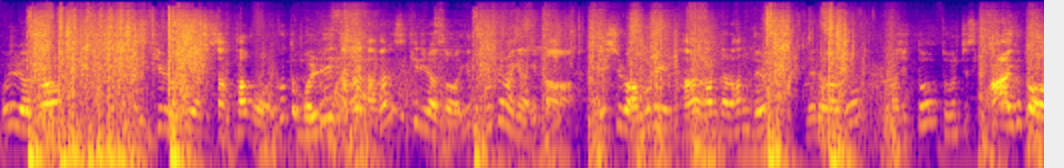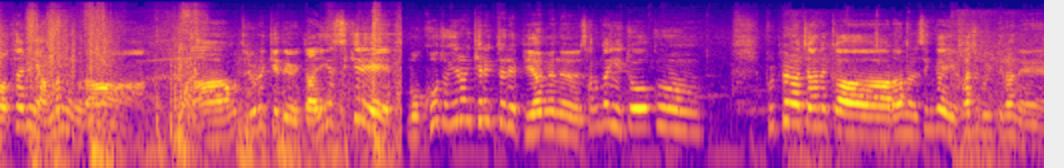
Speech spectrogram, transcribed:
올려서 첫 번째 스킬로 뛰어서 싹 하고 이것도 멀리 나가, 나가는 스킬이라서 이것도 불편하긴 하겠다. 대시로 아무리 다가간다 한들 내려가고 다시 또 두 번째 스킬. 아, 이것도 타이밍이 안 맞는구나. 아, 아무튼 이렇게 되어 있다. 이게 스킬이 뭐 고조 이런 캐릭터에 비하면은 상당히 조금 불편하지 않을까라는 생각이 가지고 있긴 하네.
